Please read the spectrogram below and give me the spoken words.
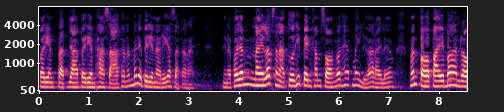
ไปเรียนปรัชญาไปเรียนภาษาเท่านั้นไม่ได้ไปเรียนอริยสัจอะไร เนี่ยนะเพราะฉะนั้นในลักษณะตัวที่เป็นคำสอนก็แทบไม่เหลืออะไรแล้วเพราะฉะนั้นต่อไปบ้านเรา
